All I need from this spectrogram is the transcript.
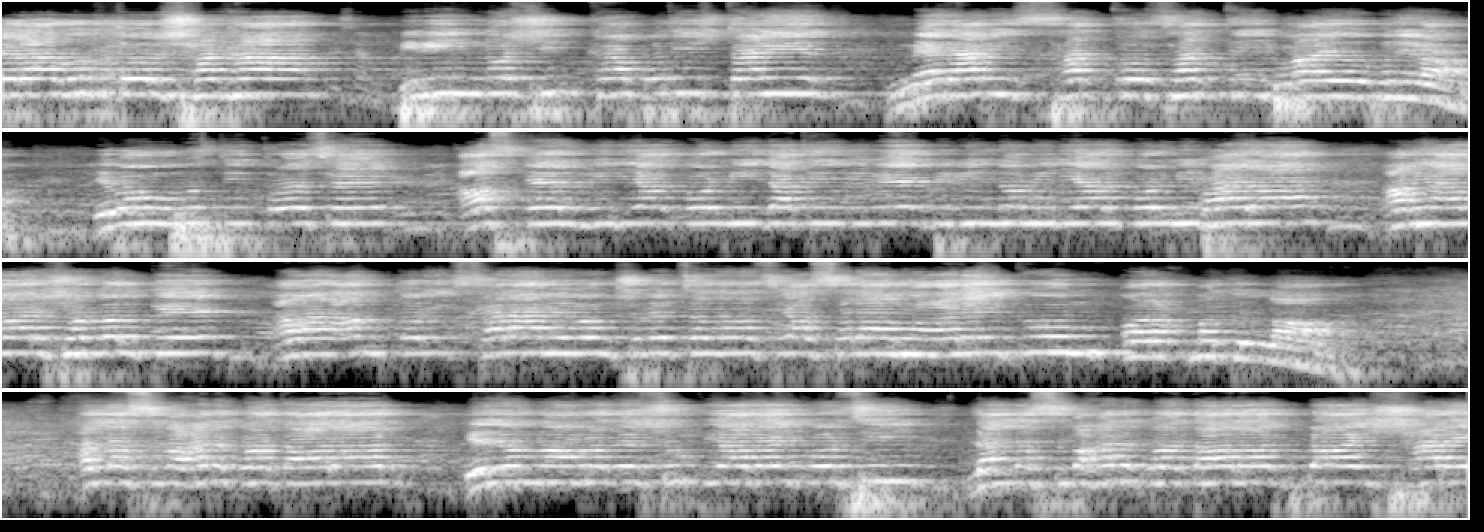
জেলার উত্তর শাখা বিভিন্ন শিক্ষা প্রতিষ্ঠানের মেধাবী ছাত্র ছাত্রী ভাই ও বোনেরা। এবং উপস্থিত রয়েছে আজকের মিডিয়া কর্মী, জাতির বিবেক, বিভিন্ন মিডিয়ার কর্মী ভাইরা। আমি আমার সকলকে আমার আন্তরিক সালাম এবং শুভেচ্ছা জানাচ্ছি। আসসালামু আলাইকুম ওয়া রাহমাতুল্লাহ। আল্লাহ এজন্য আমাদের শুকরিয়া আদায় করছি আল্লাহ সুবহানাহু ওয়া তাআলা প্রায় সাড়ে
